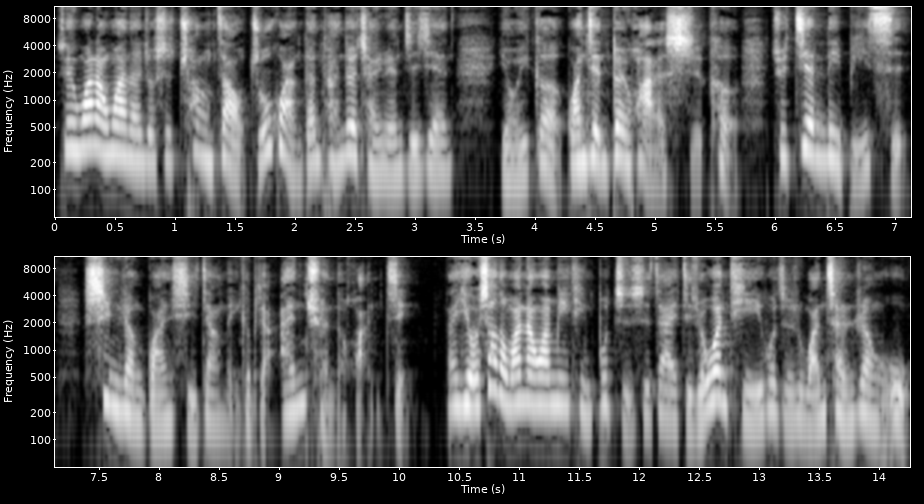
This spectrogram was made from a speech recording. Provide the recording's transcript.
所以 one-on-one 呢，就是创造主管跟团队成员之间有一个关键对话的时刻，去建立彼此信任关系，这样的一个比较安全的环境。那有效的 one-on-one meeting 不只是在解决问题或者是完成任务，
